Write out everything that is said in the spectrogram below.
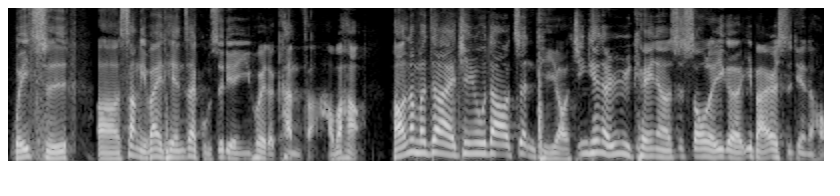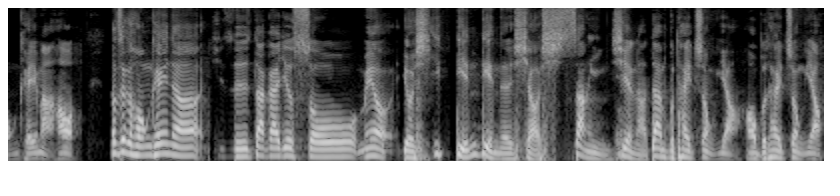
维持呃上礼拜天在股市联谊会的看法，好不好？好，那么再来进入到正题哦，今天的日 K 呢是收了一个一百二十点的红 K 嘛，哈，那这个红 K 呢，其实大概就收没有有一点点的小上影线了，但不太重要，哦，不太重要。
